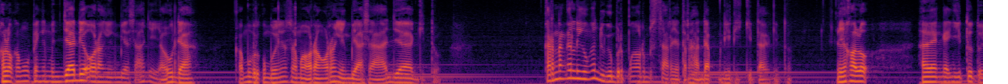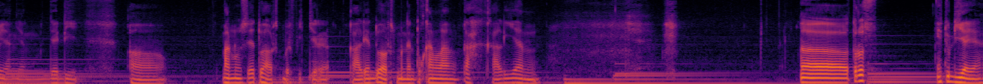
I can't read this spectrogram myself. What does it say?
Kalau kamu pengen menjadi orang yang biasa aja, ya udah, kamu berkumpulnya sama orang-orang yang biasa aja gitu. Karena kan lingkungan juga berpengaruh besar ya terhadap diri kita gitu. Ya kalau hal yang kayak gitu tuh yang yang menjadi uh, manusia tuh harus berpikir kalian tuh harus menentukan langkah kalian Uh, terus itu dia ya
